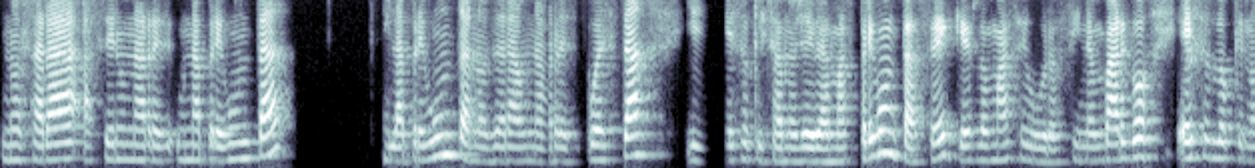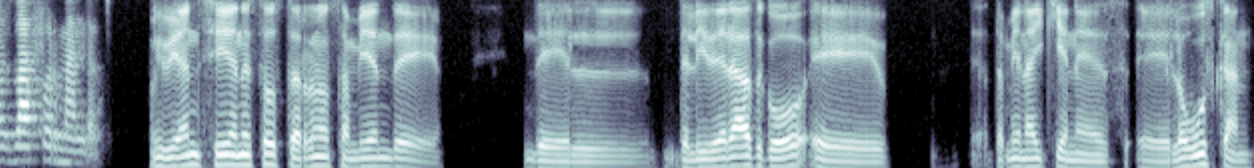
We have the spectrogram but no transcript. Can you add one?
nos hará hacer una, una pregunta y la pregunta nos dará una respuesta y eso quizá nos lleve a más preguntas, ¿eh? que es lo más seguro. Sin embargo, eso es lo que nos va formando. Muy bien, sí, en estos terrenos también de, del, liderazgo, eh, también hay quienes eh, lo buscan,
